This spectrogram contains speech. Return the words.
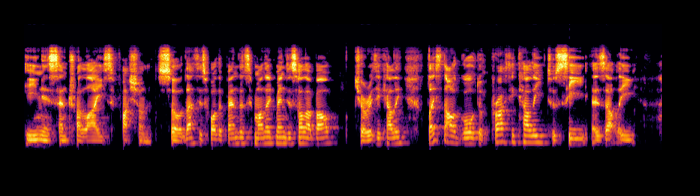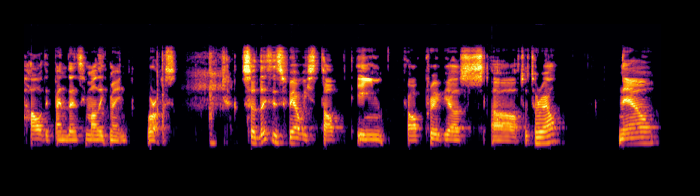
in a centralized fashion. So that is what dependency management is all about theoretically. Let's now go to practically to see exactly how dependency management works so this is where we stopped in our previous uh, tutorial. Now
